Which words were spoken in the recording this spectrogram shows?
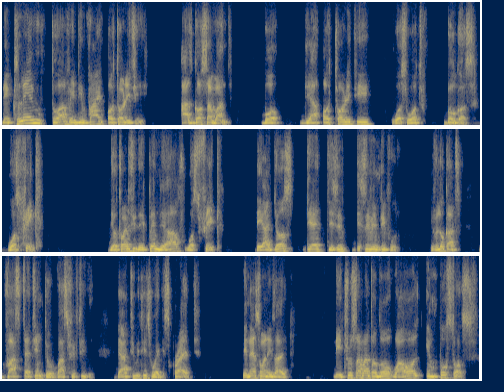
they claim to have a divine authority as God's servant, but their authority was what? Bogus, was fake. The authority they claim they have was fake. They are just there deceiving people. If you look at verse 13 to verse 15, the activities were described. The next one is that the true servant of God were all impostors.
